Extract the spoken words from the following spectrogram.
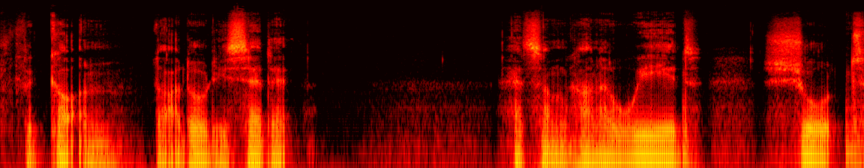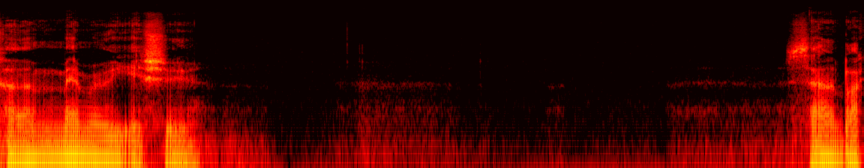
forgotten that I'd already said it. Had some kind of weird short term memory issue. Sounded like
